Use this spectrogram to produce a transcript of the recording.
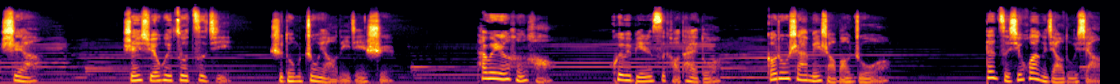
是啊，谁学会做自己，是多么重要的一件事。他为人很好，会为别人思考太多，高中时还没少帮助我。但仔细换个角度想，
